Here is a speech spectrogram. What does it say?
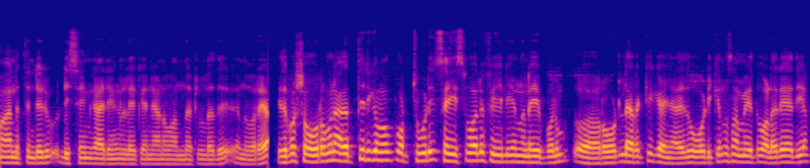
വാഹനത്തിന്റെ ഒരു ഡിസൈൻ കാര്യങ്ങളിലേക്ക് തന്നെയാണ് വന്നിട്ടുള്ളത് എന്ന് പറയാം. ഇതിപ്പോൾ ഷോറൂമിന് അകത്തിരിക്കുമ്പോൾ കുറച്ചുകൂടി സൈസ് പോലെ ഫീൽ ചെയ്യുന്നുണ്ടെങ്കിൽ പോലും റോഡിൽ ഇറക്കി കഴിഞ്ഞാൽ അതായത് ഓടിക്കുന്ന സമയത്ത് വളരെയധികം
